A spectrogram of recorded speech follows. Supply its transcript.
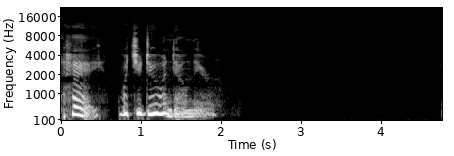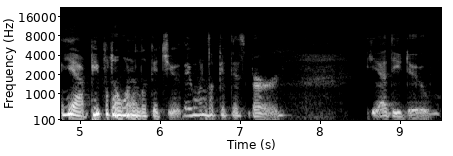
Hey, what you doing down there? Yeah, people don't want to look at you. They want to look at this bird. Yeah, they do.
